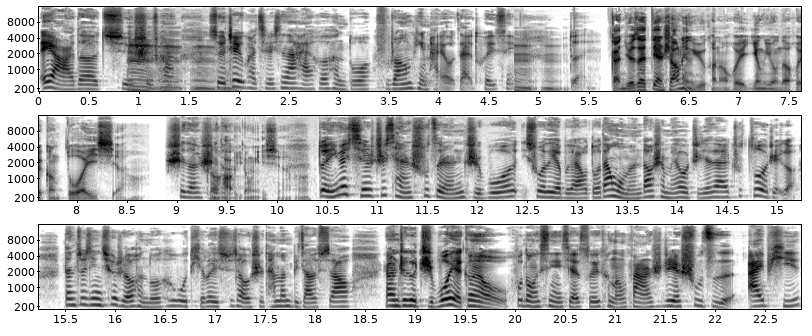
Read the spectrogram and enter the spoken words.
AR 的去试穿，嗯嗯嗯所以这一块其实现在还和很多服装品牌有在推进。嗯嗯，对，感觉在电商领域可能会应用的会更多一些啊，是的，是的更好，用一些。嗯对，因为其实之前数字人直播说的也比较多，但我们倒是没有直接在做做这个。但最近确实有很多客户提了需求，是他们比较需要让这个直播也更有互动性一些，所以可能反而是这些数字 IP，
